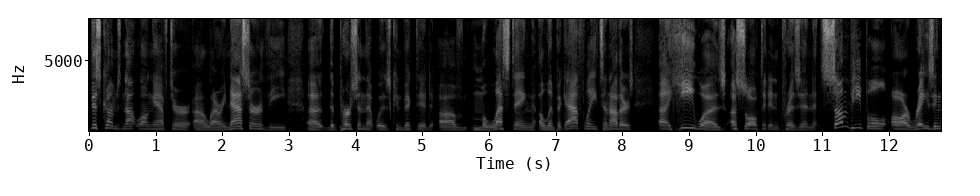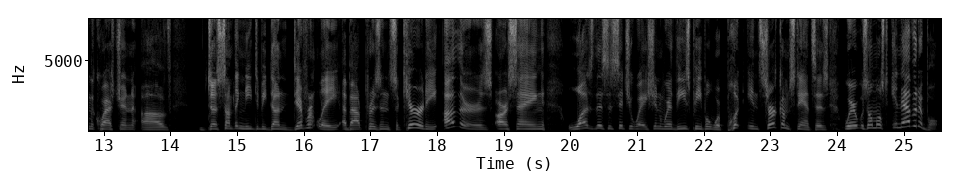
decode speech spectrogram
This comes not long after uh, Larry Nassar, the uh, the person that was convicted of molesting Olympic athletes and others. Uh, he was assaulted in prison. Some people are raising the question of does something need to be done differently about prison security? Others are saying, was this a situation where these people were put in circumstances where it was almost inevitable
